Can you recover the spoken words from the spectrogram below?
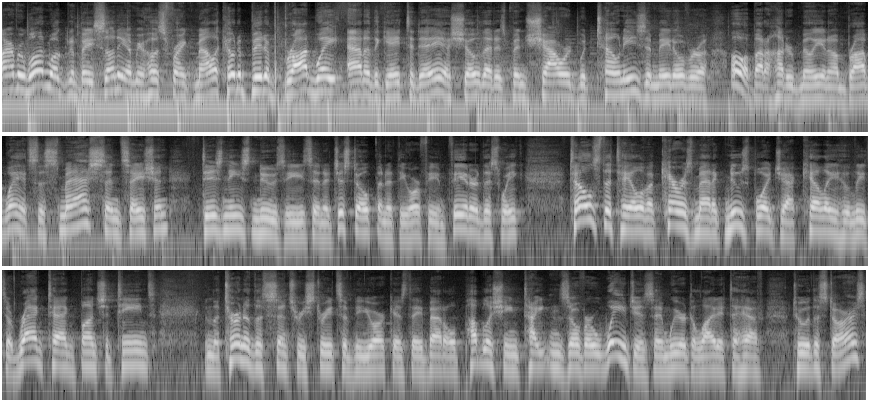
Hi, everyone. Welcome to Bay Sunday. I'm your host, Frank Mallicoat. A bit of Broadway out of the gate today, a show that has been showered with Tonys and made over, a, oh, about 100 million on Broadway. It's the smash sensation Disney's Newsies, and it just opened at the Orpheum Theater this week. Tells the tale of a charismatic newsboy, Jack Kelly, who leads a ragtag bunch of teens in the turn of the century streets of New York as they battle publishing titans over wages. And we are delighted to have two of the stars,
